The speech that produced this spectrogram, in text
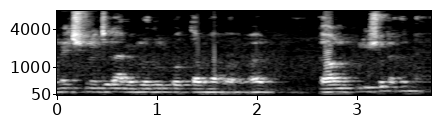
অনেক শুনেছিলাম এগুলো দূর করতে হবে না। কারণ পুলিশও টাকা নেয়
